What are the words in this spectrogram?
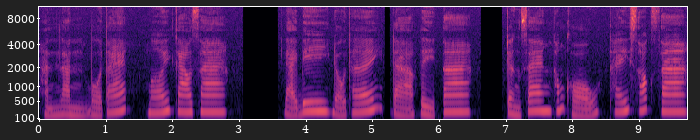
hạnh lành, bồ tát mới cao xa. Đại bi, độ thế đã vì ta. Trần sang thống khổ, thấy xót xa.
